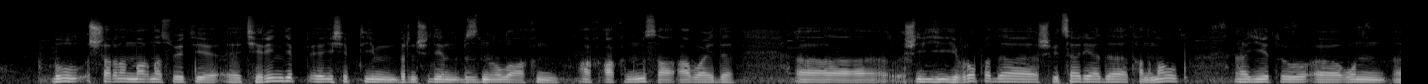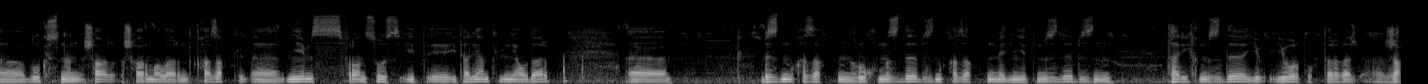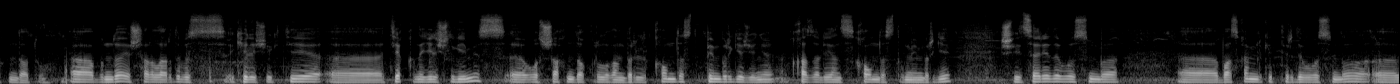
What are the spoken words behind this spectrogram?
Бұл шараның мағынасы өте терең деп есептеймін. Біріншіден біздің ұлы ақын ақынымыз абайды европада швейцарияда танымал ету оның бұл кісінің шығармаларын қазақ неміс француз итальян тіліне аударып біздің қазақтың рухымызды біздің қазақтың мәдениетімізді біздің тарихымызды еуропалықтарға жақындату. Бұндай шараларды біз келешекте тек қана елшілік емес осы жақында құрылған бірлік қауымдастықпен бірге және қазальянс қауымдастығымен бірге швейцарияда болсын ба басқа мемлекеттерде болсын ба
